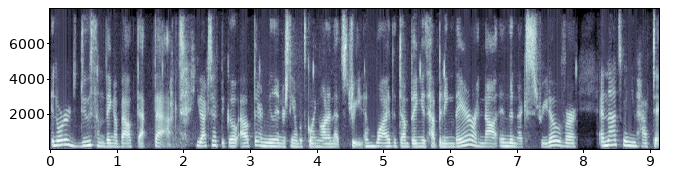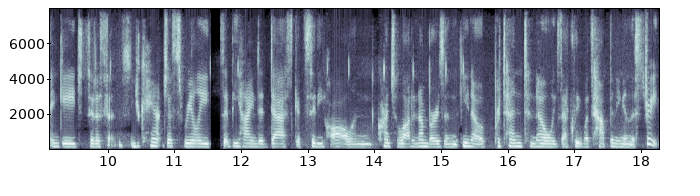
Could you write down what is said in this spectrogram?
in order to do something about that fact, you actually have to go out there and really understand what's going on in that street and why the dumping is happening there and not in the next street over. And that's when you have to engage citizens. You can't just really sit behind a desk at City Hall and crunch a lot of numbers and, you know, pretend to know exactly what's happening in the street.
